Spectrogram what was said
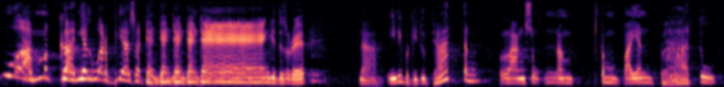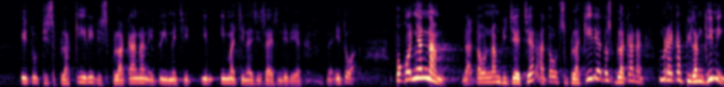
wah megahnya luar biasa, deng deng deng deng deng gitu saudara ya. Nah ini begitu datang langsung enam tempayan batu itu di sebelah kiri, di sebelah kanan itu imajinasi saya sendiri ya. Nah itu pokoknya enam, enggak tahu enam dijejer atau sebelah kiri atau sebelah kanan. Mereka bilang gini,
